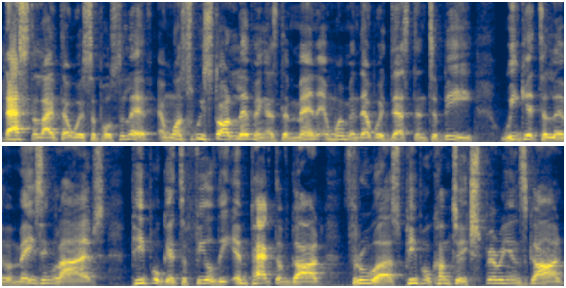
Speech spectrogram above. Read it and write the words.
that's the life that we're supposed to live. And once we start living as the men and women that we're destined to be, we get to live amazing lives. People get to feel the impact of God through us. People come to experience God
